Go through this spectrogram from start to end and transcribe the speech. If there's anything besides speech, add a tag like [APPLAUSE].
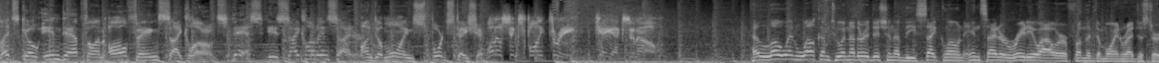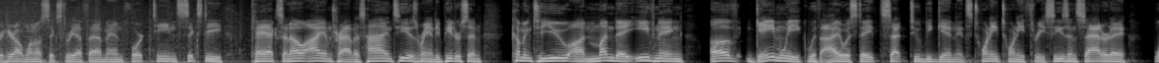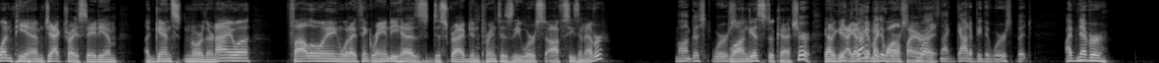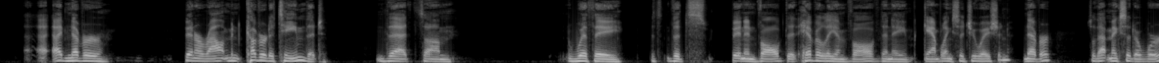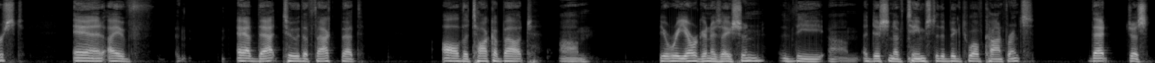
Let's go in depth on all things Cyclones. This is Cyclone Insider on Des Moines Sports Station 106.3 KXNO. Hello and welcome to another edition of the Cyclone Insider Radio Hour from the Des Moines Register here on 106.3 FM and 1460 KXNO. I am Travis Hines. He is Randy Peterson coming to you on Monday evening of game week with Iowa State set to begin its 2023 season Saturday, 1 p.m., Jack Trice Stadium against Northern Iowa, following what I think Randy has described in print as the worst offseason ever. Longest, worst. Longest, okay. Sure. Gotta get, It's I got to get my worst. qualifier Well, right. it's not got to be the worst, but I've never, I- I've never been around, been covered a team that, that, um, with a, that's- been involved, that heavily involved in a gambling situation. Never. So that makes it a worst. And I've add that to the fact that all the talk about um, the reorganization, the um, addition of teams to the Big 12 conference, that just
